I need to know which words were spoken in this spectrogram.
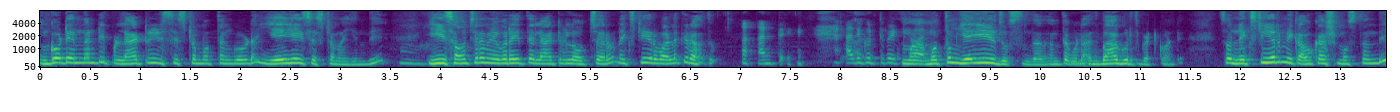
ఇంకోటి ఏంటంటే ఇప్పుడు లాటరీ సిస్టమ్ మొత్తం కూడా ఏఐ సిస్టమ్ అయ్యింది. Hmm. ఈ సంవత్సరం ఎవరైతే లాటరీలో వచ్చారో నెక్స్ట్ ఇయర్ వాళ్ళకి రాదు. అంతే. అది గుర్తుపెట్టు మొత్తం ఏఐ చూస్తుంది అదంతా కూడా. అది బాగా గుర్తుపెట్టుకోండి. సో నెక్స్ట్ ఇయర్ మీకు అవకాశం వస్తుంది.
